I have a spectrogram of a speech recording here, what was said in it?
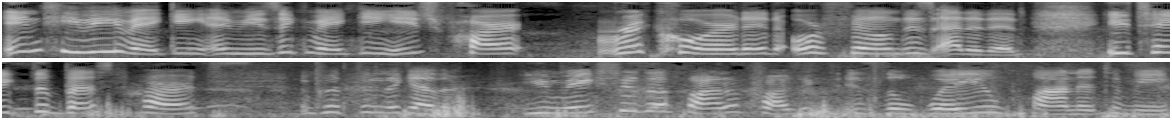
In TV making and music making, each part recorded or filmed is edited. You take the best parts and put them together. You make sure the final project is the way you plan it to be.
